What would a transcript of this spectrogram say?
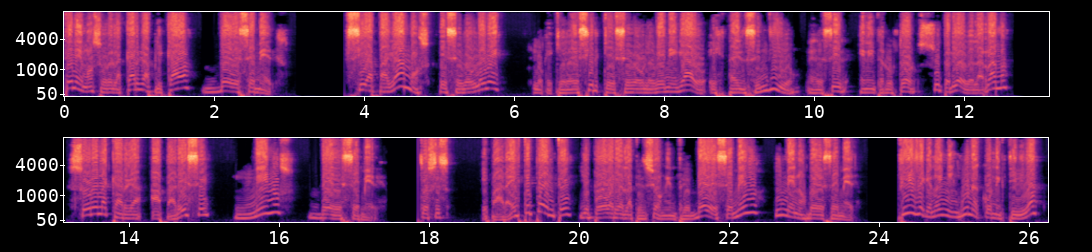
tenemos sobre la carga aplicada BDC medios. Si apagamos SW, lo que quiere decir que SW negado está encendido, es decir, el interruptor superior de la rama, sobre la carga aparece menos BDC medio. Entonces, para este puente yo puedo variar la tensión entre BDC medio y menos BDC medio. Fíjense que no hay ninguna conectividad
